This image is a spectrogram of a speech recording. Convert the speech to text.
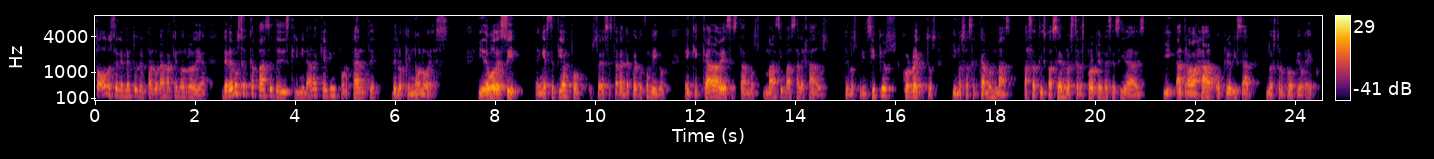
todos los elementos del panorama que nos rodea, debemos ser capaces de discriminar aquello importante de lo que no lo es. Y debo decir, en este tiempo, ustedes estarán de acuerdo conmigo, en que cada vez estamos más y más alejados de los principios correctos y nos acercamos más a satisfacer nuestras propias necesidades y a trabajar o priorizar nuestro propio ego.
